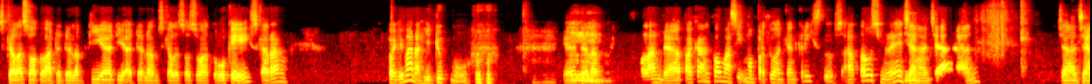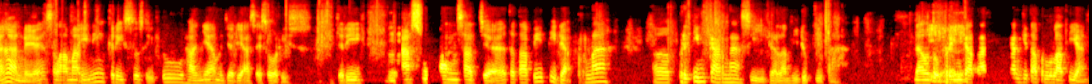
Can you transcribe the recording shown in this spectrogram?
segala sesuatu ada dalam dia, dia ada dalam segala sesuatu. Oke, sekarang bagaimana hidupmu? ya, hmm. dalam melanda, apakah engkau masih mempertuhankan Kristus atau sebenarnya hmm. jangan-jangan jangan-jangan ya selama ini Kristus itu hanya menjadi aksesoris. Jadi hmm. asupan saja tetapi tidak pernah uh, berinkarnasi dalam hidup kita. Nah, untuk iya, iya. berinkarnasi kan kita perlu latihan,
